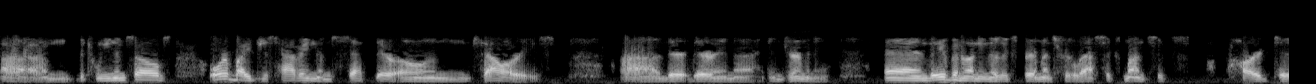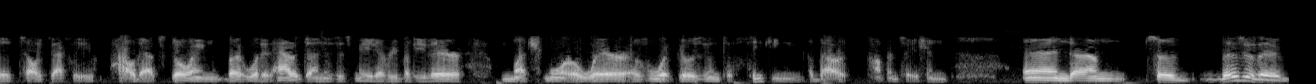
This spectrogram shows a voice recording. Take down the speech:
um, between themselves, or by just having them set their own salaries. Uh, they're they're in uh, in Germany, and they've been running those experiments for the last six months. It's hard to tell exactly how that's going, but what it has done is it's made everybody there much more aware of what goes into thinking about compensation. And um, so those are the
